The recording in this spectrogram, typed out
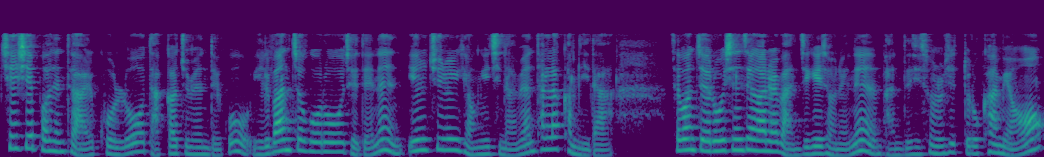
70% 알코올로 닦아주면 되고 일반적으로 제대는 일주일경이 지나면 탈락합니다. 세 번째로 신생아를 만지기 전에는 반드시 손을 씻도록 하며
